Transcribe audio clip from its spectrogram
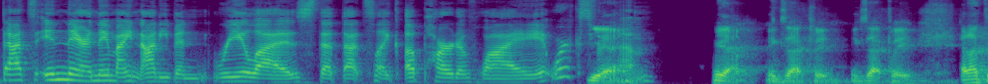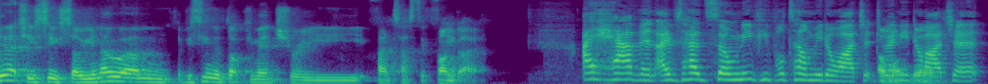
that's in there and they might not even realize that that's like a part of why it works for yeah. them. Yeah exactly exactly. And i did actually see so you know um have you seen the documentary Fantastic Fungi i haven't i've had so many people tell me to watch it do oh i need God. to watch it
